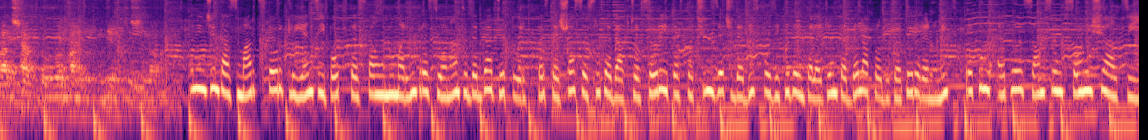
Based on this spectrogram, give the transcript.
landșaftul urban din Chișinău. În incinta Smart Store, clienții pot testa un număr impresionant de gadgeturi, peste 600 de accesorii, peste 50 de dispozitive inteligente de la producători renumiți, precum Apple, Samsung, Sony și alții.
